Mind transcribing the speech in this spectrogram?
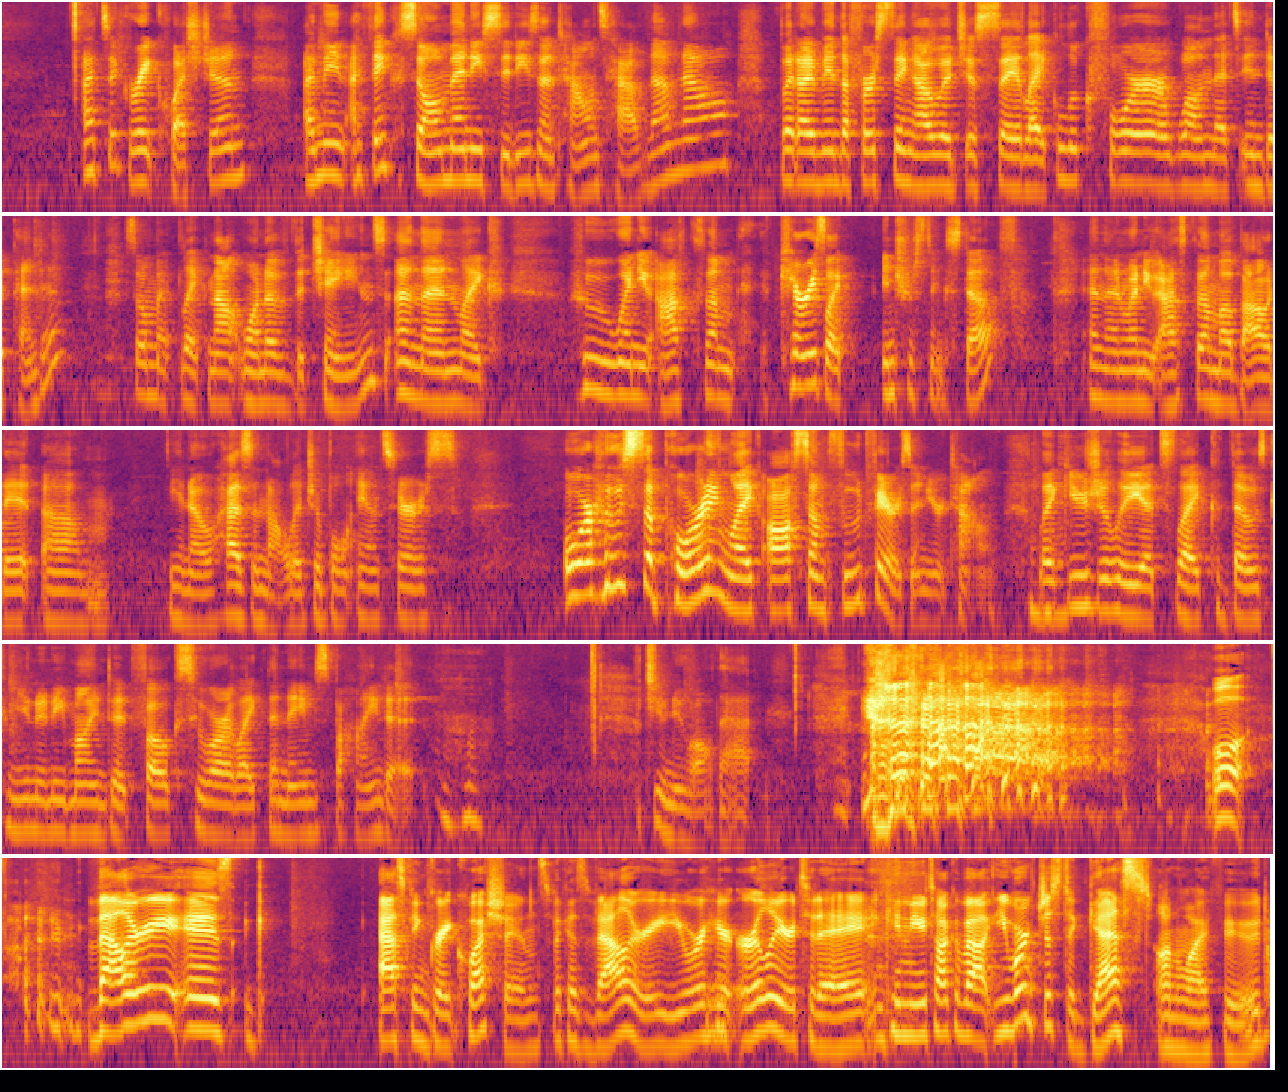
that's a great question. I mean, I think so many cities and towns have them now. But I mean, the first thing I would just say, like, look for one that's independent. So, like, not one of the chains. And then, like, who, when you ask them, carries, like, interesting stuff. And then when you ask them about it, um, you know, has a knowledgeable answers or who's supporting like awesome food fairs in your town like usually it's like those community minded folks who are like the names behind it but you knew all that Well, Vallery is asking great questions because Vallery, you were here earlier today, and can you talk about you weren't just a guest on Why Food?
